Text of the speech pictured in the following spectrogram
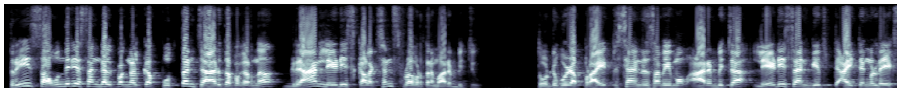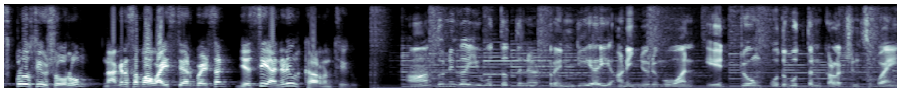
സ്ത്രീ സൗന്ദര്യ സങ്കല്പങ്ങൾക്ക് പുത്തൻ ചാരുത പകർന്ന് ഗ്രാൻഡ് ലേഡീസ് കളക്ഷൻസ് പ്രവർത്തനം ആരംഭിച്ചു. തൊട്ടുപുഴ പ്രൈറ്റ് സ്റ്റാൻഡിന് സമീപം ആരംഭിച്ച ലേഡീസ് ആൻഡ് ഗിഫ്റ്റ് ഐറ്റങ്ങളുടെ എക്സ്ക്ലൂസീവ് ഷോറൂം നഗരസഭാ വൈസ് ചെയർപേഴ്സൺ ജെസ്സി ആന്റണി ഉദ്ഘാടനം ചെയ്തു. ആധുനിക യുവത്വത്തിന് ട്രെൻഡിയായി അണിഞ്ഞൊരുങ്ങുവാൻ ഏറ്റവും പുതുപുത്തൻ കളക്ഷൻസുമായി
